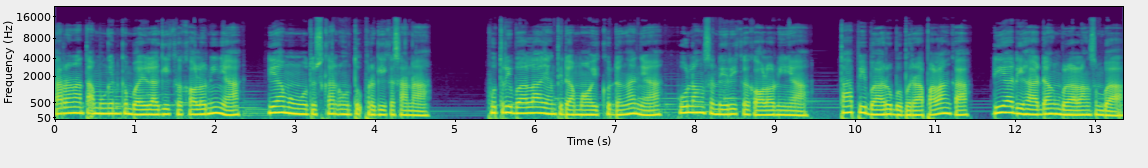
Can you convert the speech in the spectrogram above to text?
Karena tak mungkin kembali lagi ke koloninya, dia memutuskan untuk pergi ke sana. Putri Bala yang tidak mau ikut dengannya pulang sendiri ke koloninya, tapi baru beberapa langkah dia dihadang belalang sembah.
